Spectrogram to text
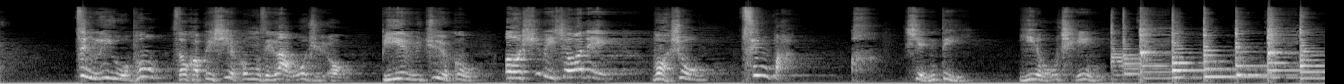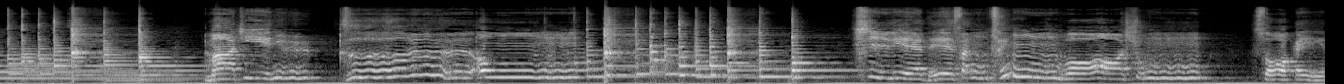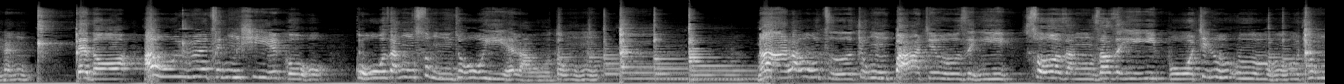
真理药铺就可比谢公在拉我去哦，别无举过，哦，许不晓得我兄请吧，啊，贤弟有情。马妓女子翁，西烈台上称我兄，少给人得到偶遇真仙过，个人送走一劳动。俺老子中八九人，少人十人八九穷。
